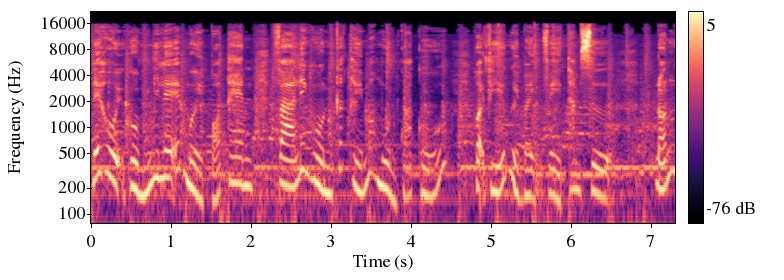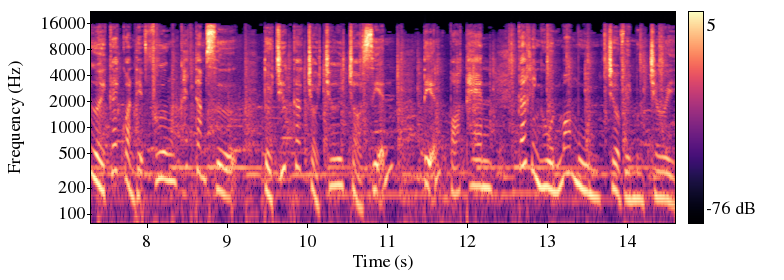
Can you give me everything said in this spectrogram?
Lễ hội gồm nghi lễ mời bó then và linh hồn các thầy mau mùn quá cố, gọi phía người bệnh về tham dự, đón người cai quản địa phương khách tham dự, tổ chức các trò chơi trò diễn, tiễn bó then, các linh hồn mau mùn trở về mừng trời.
